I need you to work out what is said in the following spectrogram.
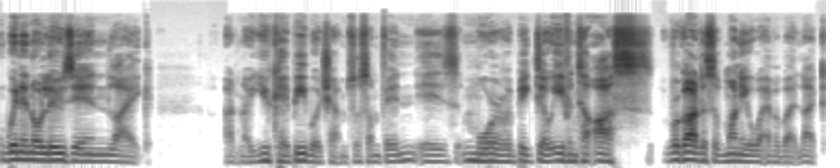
Winning or losing like I don't know, UK B-boy champs or something is more of a big deal even to us, regardless of money or whatever, but like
